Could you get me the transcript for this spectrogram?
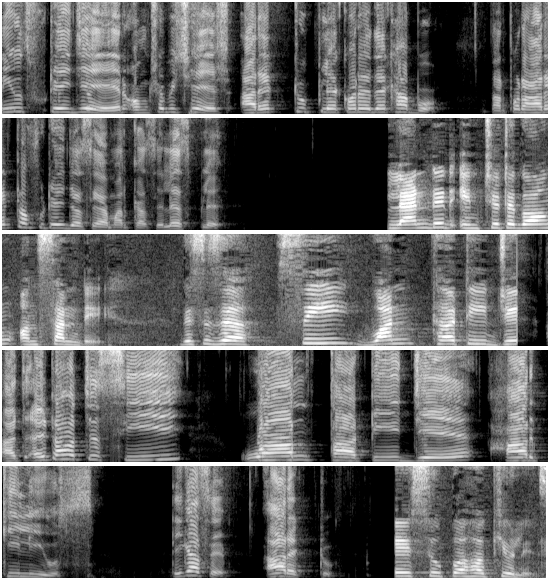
নিউজ ফুটেজের অংশবিশেষ আরেকটু প্লে করে দেখাবো? তারপর আরেকটা ফুটেজ আছে আমার কাছে let's play landed in Chittagong on Sunday. This is a 130J আচ্ছা এটা হচ্ছে C one thirty J Hercules ঠিক আছে? আর একটু Super Hercules.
